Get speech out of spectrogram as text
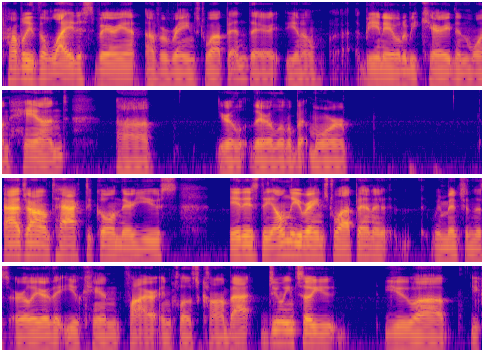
probably the lightest variant of a ranged weapon. They're, you know, being able to be carried in one hand. Uh, you're, they're a little bit more agile and tactical in their use. It is the only ranged weapon. Uh, we mentioned this earlier that you can fire in close combat. Doing so, you you uh, you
